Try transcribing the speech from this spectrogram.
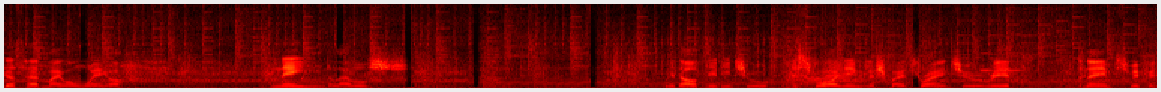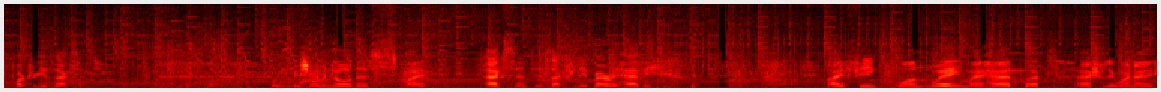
just had my own way of naming the levels. without needing to destroy English by trying to read the names with a Portuguese accent. Which I will notice my accent is actually very heavy. I think one way in my head, but actually when I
